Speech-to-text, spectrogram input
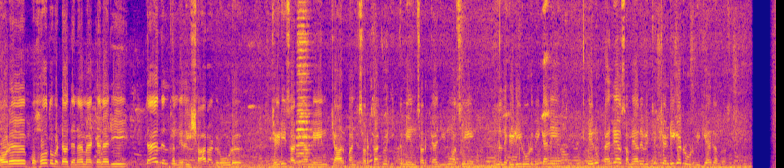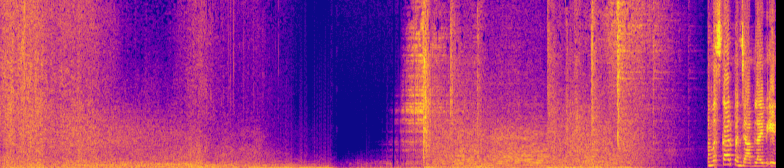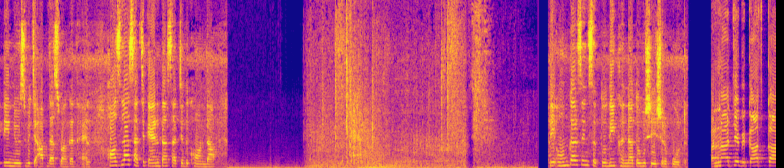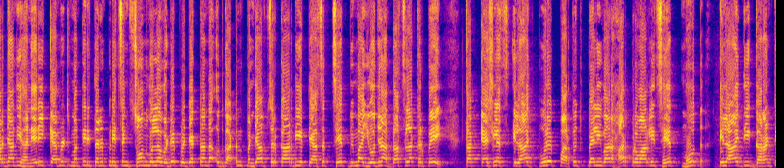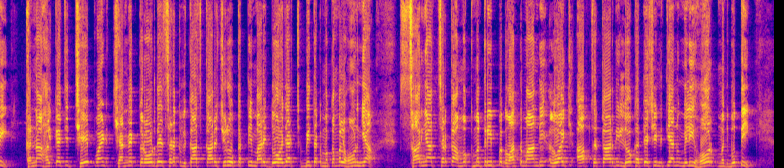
ਔਰ ਬਹੁਤ ਵੱਡਾ ਦਿਨ ਹੈ ਮੈਂ ਕਹਿੰਦਾ ਜੀ ਤਹਿ ਦਿਲ ਖੰਨੇ ਦੀ ਸ਼ਾਹਰਗ ਰੋਡ ਜਿਹੜੀ ਸਾਡੀਆਂ ਮੇਨ 4-5 ਸੜਕਾਂ ਚੋਂ ਇੱਕ ਮੇਨ ਸੜਕ ਹੈ ਜਿਹਨੂੰ ਅਸੀਂ ਲਲਹੇੜੀ ਰੋਡ ਵੀ ਕਹਿੰਦੇ ਆ ਇਹਨੂੰ ਪਹਿਲਿਆਂ ਸਮਿਆਂ ਦੇ ਵਿੱਚ ਚੰਡੀਗੜ੍ਹ ਰੋਡ ਵੀ ਕਿਹਾ ਜਾਂਦਾ ਸੀ। ਨਮਸਕਾਰ, ਪੰਜਾਬ ਲਾਈਵ 18 ਨਿਊਜ਼ ਵਿੱਚ ਆਪ ਦਾ ਸਵਾਗਤ ਹੈ। ਹੌਸਲਾ ਸੱਚ ਕਹਿਣ ਦਾ, ਸੱਚ ਦਿਖਾਉਣ ਦਾ। ਤੇ ਓਮਕਾਰ ਸਿੰਘ ਸੱਤੂ ਦੀ ਖੰਨਾ ਤੋਂ ਵਿਸ਼ੇਸ਼ ਰਿਪੋਰਟ। ਖੰਨਾ 'ਚ ਵਿਕਾਸ ਕਾਰਜਾਂ ਦੀ ਹਨੇਰੀ, ਕੈਬਨਿਟ ਮੰਤਰੀ ਤਰਨਪ੍ਰੀਤ ਸਿੰਘ ਸੋਨ ਵੱਲੋਂ ਵੱਡੇ ਪ੍ਰੋਜੈਕਟਾਂ ਦਾ ਉਦਘਾਟਨ, ਪੰਜਾਬ ਸਰਕਾਰ ਦੀ ਇਤਿਹਾਸਕ ਸਿਹਤ ਬੀਮਾ ਯੋਜਨਾ 10 ਲੱਖ ਰੁਪਏ ਤੱਕ ਕੈਸ਼ਲੈਸ ਇਲਾਜ ਪੂਰੇ ਭਾਰਤ ਵਿੱਚ ਪਹਿਲੀ ਵਾਰ ਹਰ ਪਰਿਵਾਰ ਲਈ ਸਿਹਤ ਮੁਫਤ ਇਲਾਜ ਦੀ ਗਾਰੰਟੀ। ਖੰਨਾ ਹਲਕੇ 'ਚ 6.96 ਕਰੋੜ ਦੇ ਸੜਕ ਵਿਕਾਸ ਕਾਰਜ ਸ਼ੁਰੂ 31 ਮਾਰਚ 2026 ਤੱਕ ਮੁਕੰਮਲ ਹੋਣਗੀਆਂ। ਸਾਰੀਆਂ ਸੜਕਾਂ ਮੁੱਖ ਮੰਤਰੀ ਭਗਵੰਤ ਮਾਨ ਦੀ ਅਗਵਾਈ 'ਚ ਆਪ ਸਰਕਾਰ ਦੀ ਲੋਕ ਹਤੇਸ਼ੀ ਨੀਤੀਆਂ ਨੂੰ ਮਿਲੀ ਹੋਰ ਮਜ਼ਬੂਤੀ।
